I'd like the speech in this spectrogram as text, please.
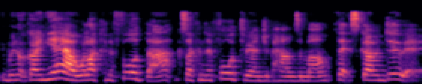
we're not going, yeah, well, I can afford that because I can afford three hundred pounds a month. Let's go and do it.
